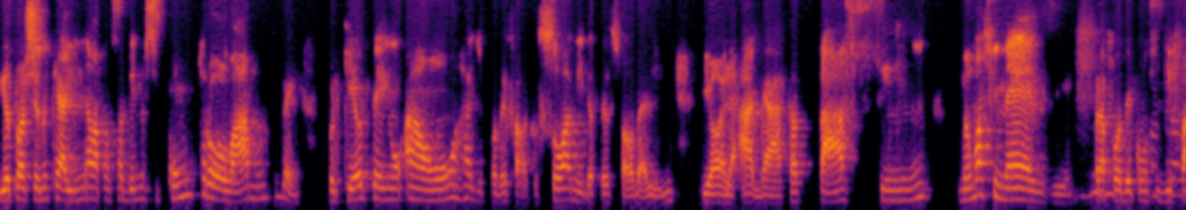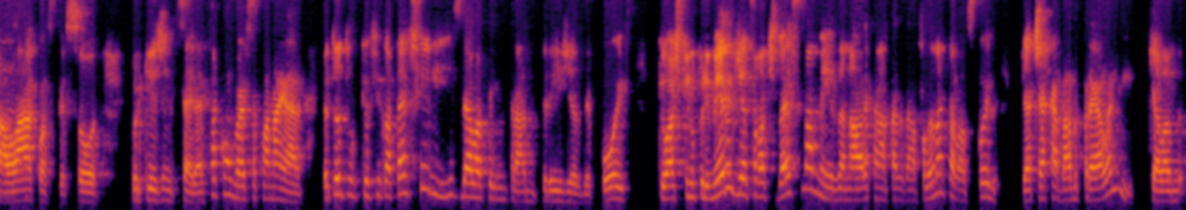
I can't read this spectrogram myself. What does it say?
E eu tô achando que a linha ela tá sabendo se controlar muito bem, porque eu tenho a honra de poder falar que eu sou amiga pessoal da Lin, e olha, a gata tá assim numa finese para poder conseguir falar com as pessoas, porque gente, sério, essa conversa com a Nayara, eu tô que eu fico até feliz dela ter entrado três dias depois, que eu acho que no primeiro dia, se ela tivesse na mesa, na hora que a Natália tava falando aquelas coisas, já tinha acabado pra ela ali. Que ela,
